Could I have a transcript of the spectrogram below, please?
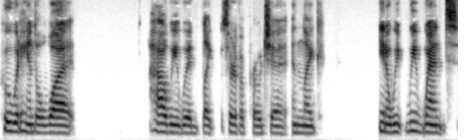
who would handle what how we would like sort of approach it. And like you know we we went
